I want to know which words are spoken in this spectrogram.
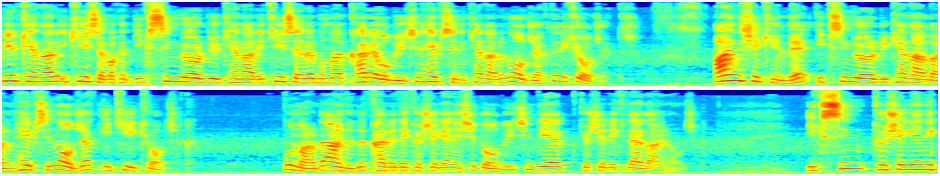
bir kenarı 2 ise bakın x'in gördüğü kenar 2 ise ve bunlar kare olduğu için hepsinin kenarı ne olacaktır? 2 olacaktır. Aynı şekilde x'in gördüğü kenarların hepsi ne olacak? 2 2 olacak. Bunlar da aynıdır. Karede köşegen eşit olduğu için diğer köşedekiler de aynı olacak. x'in köşegeni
